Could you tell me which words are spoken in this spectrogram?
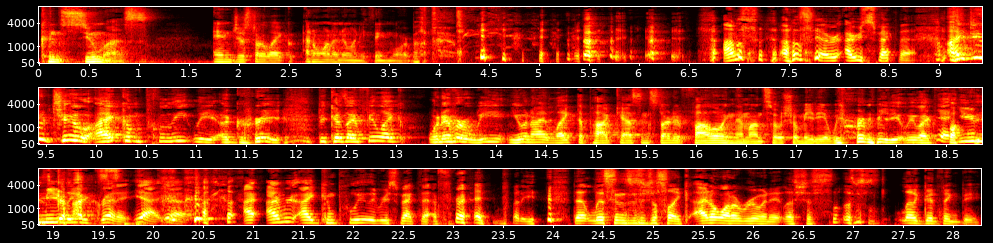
consume us and just are like, I don't want to know anything more about them. Honestly, honestly I, re- I respect that. I do too. I completely agree because I feel like whenever we, you and I liked the podcast and started following them on social media, we were immediately like, Yeah, you immediately guys. regret it. Yeah, yeah. I I, re- I completely respect that for anybody that listens is just like I don't want to ruin it. Let's just let's just let a good thing be.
